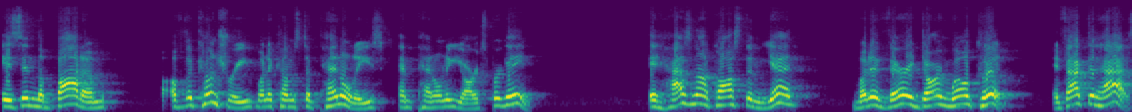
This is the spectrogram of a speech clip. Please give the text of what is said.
is in the bottom of the country when it comes to penalties and penalty yards per game. It has not cost them yet, but it very darn well could. In fact, it has.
